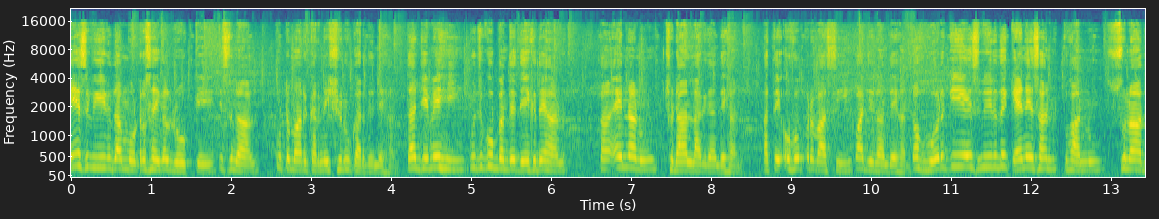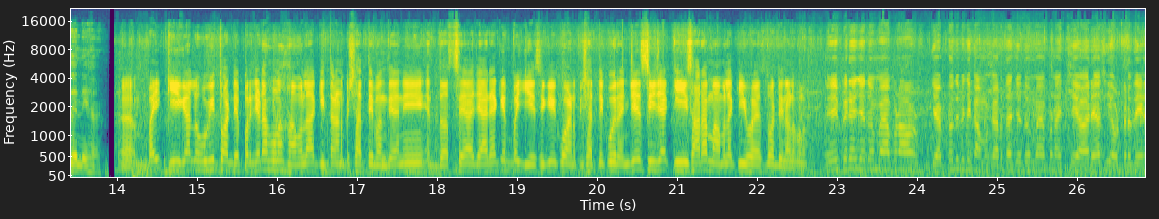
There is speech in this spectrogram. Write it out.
ਇਸ ਵੀਰ ਦਾ ਮੋਟਰਸਾਈਕਲ ਰੋਕ ਕੇ ਇਸ ਨਾਲ ਕੁੱਟਮਾਰ ਕਰਨੀ ਸ਼ੁਰੂ ਕਰ ਦਿੰਦੇ ਹਨ। ਤਾਂ ਜਿਵੇਂ ਹੀ ਕੁਝ ਕੁ ਬੰਦੇ ਦੇਖਦੇ ਹਨ, ਤਾਂ ਇਹਨਾਂ ਨੂੰ ਛੁਡਾਉਣ ਲੱਗ ਜਾਂਦੇ ਹਨ। ਅਤੇ ਉਹ ਪ੍ਰਵਾਸੀ ਭੱਜ ਜਾਂਦੇ ਹਨ। ਤਾਂ ਹੋਰ ਕੀ ਇਸ ਵੀਰ ਦੇ ਕਹਿਣੇ ਸਨ? ਤੁਹਾਨੂੰ ਸੁਣਾ ਦਿੰਦੇ ਹਾਂ। ਬਾਈ ਕੀ ਗੱਲ ਹੋ ਗਈ ਤੁਹਾਡੇ ਉੱਪਰ ਜਿਹੜਾ ਹੁਣ ਹਮਲਾ ਕੀਤਾ ਅਣਪਛਾਤੇ ਬੰਦਿਆਂ ਨੇ ਦੱਸਿਆ ਜਾ ਰਿਹਾ ਕਿ ਭਈਏ ਸੀਗੇ ਕੋਈ ਅਣਪਛਾਤੇ ਕੋਈ ਰੰਜਿਸ਼ ਸੀ ਜਾਂ ਕੀ ਸਾਰਾ ਮਾਮਲਾ ਕੀ ਹੋਇਆ ਸੀ ਤੁਹਾਡੇ ਨਾਲ ਹੁਣ? ਇਹ ਵੀਰੇ ਜਦੋਂ ਮੈਂ ਆਪਣਾ ਜੈਪਟੋ ਦੇ ਵਿੱਚ ਕੰਮ ਕਰਦਾ ਜਦੋਂ ਮੈਂ ਆਪਣਾ ਇੱਥੇ ਆ ਰਿਹਾ ਸੀ ਆਰਡਰ ਦੇਣ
